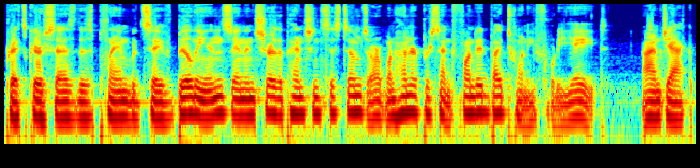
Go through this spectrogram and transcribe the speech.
Pritzker says this plan would save billions and ensure the pension systems are 100% funded by 2048. I'm Jack.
